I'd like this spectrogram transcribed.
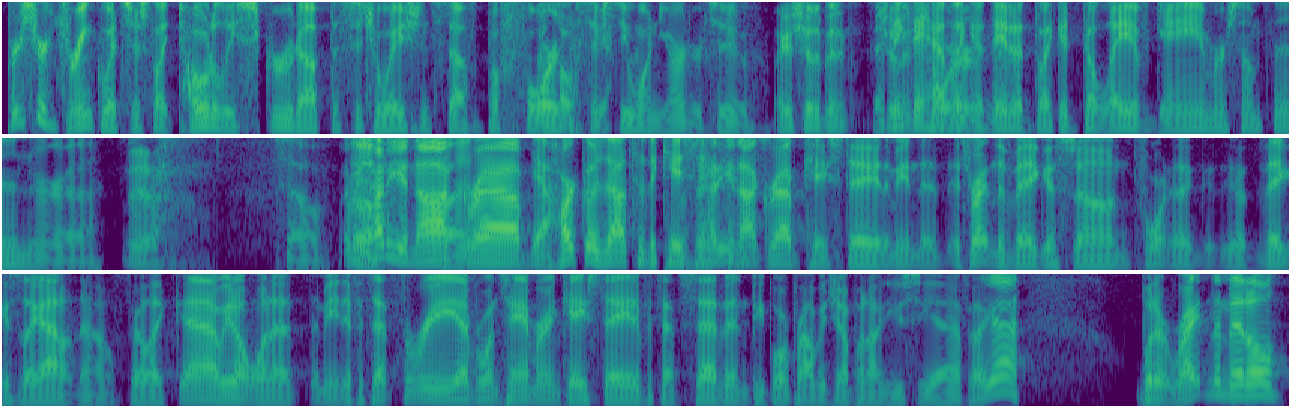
pretty sure Drinkwitz just like totally screwed up the situation stuff before Oh, the 61 yarder too. Like, it should have been. I think they been had like shorter. a they Yeah. had like a delay of game or something or uh Ugh. so. I mean, how do you not But, grab- Yeah, heart goes out to the K State. how do you not grab K State? I mean, it's right in the Vegas zone. For, uh, you know, Vegas is like, I don't know. They're like, yeah, we don't want to. I mean, if it's at three, everyone's hammering K State. If it's at seven, people are probably jumping on UCF. They're like, yeah, put it right in the middle,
